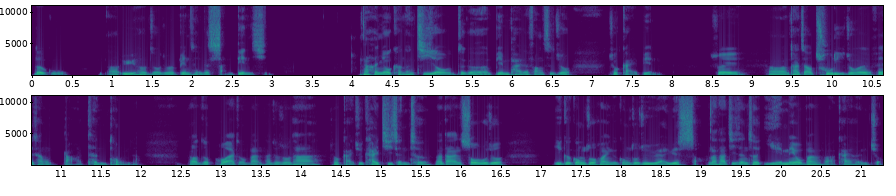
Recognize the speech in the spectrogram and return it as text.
肋骨啊愈合之后就会变成一个闪电型，那很有可能肌肉这个编排的方式就。就改变，所以呃，他只要出力就会非常大疼痛的。那怎后来怎么办？他就说他就改去开计程车。那当然收入就一个工作换一个工作就越来越少。那他计程车也没有办法开很久，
